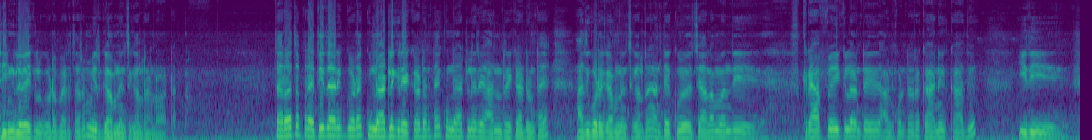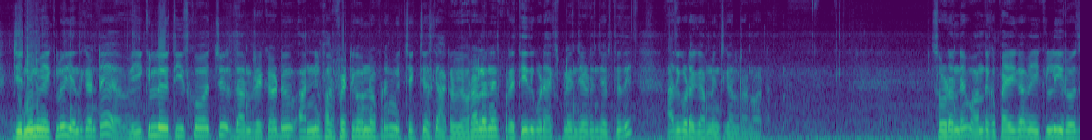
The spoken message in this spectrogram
సింగిల్ వెహికల్ కూడా పెడతారు. మీరు గమనించగలరు అనమాట తర్వాత ప్రతిదానికి కూడా కొన్నాట్లకి రికార్డు ఉంటాయి కొన్నాటికి అన్ రికార్డు ఉంటాయి. అది కూడా గమనించగలరు. అంటే చాలామంది స్క్రాప్ వెహికల్ అంటే అనుకుంటారు కానీ కాదు. ఇది జెన్యున్ వెహికల్ ఎందుకంటే వెహికల్ తీసుకోవచ్చు దాని రికార్డు అన్నీ పర్ఫెక్ట్గా ఉన్నప్పుడు మీరు చెక్ చేసి అక్కడ వివరాలు అనేది ప్రతిదీ కూడా ఎక్స్ప్లెయిన్ చేయడం జరుగుతుంది. అది కూడా గమనించగలరు అనమాట చూడండి వందకు పైగా వెహికల్ ఈరోజు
